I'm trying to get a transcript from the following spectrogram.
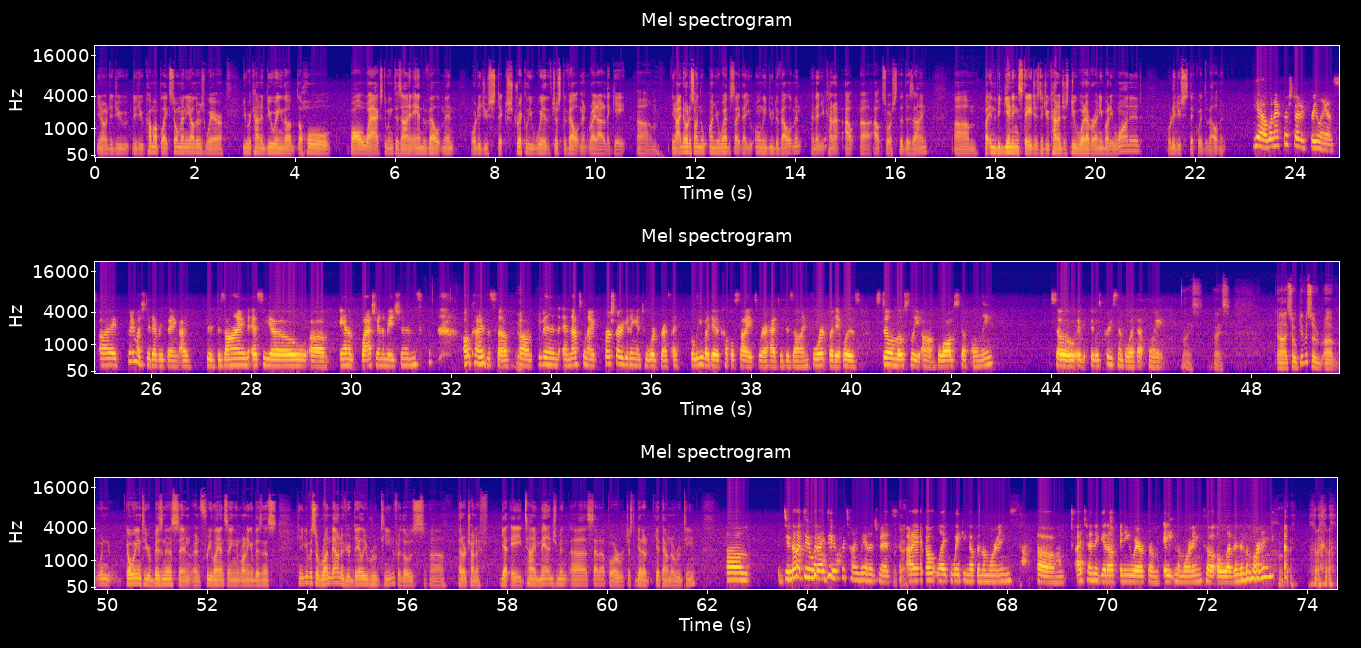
you know, did you did you come up like so many others where you were kind of doing the the whole ball of wax, doing design and development? Or did you stick strictly with just development right out of the gate? Um, you know, I notice on the on your website that you only do development, and then you kind of out uh, outsource the design. Um, but in the beginning stages, did you kind of just do whatever anybody wanted, or did you stick with development? Yeah, when I first started freelance, I pretty much did everything. I did design, SEO, um, anim- flash animations, all kinds of stuff. Yeah. Um, even and that's when I first started getting into WordPress. I believe I did a couple sites where I had to design for it, but it was still mostly um, blog stuff only. So it, it was pretty simple at that point. Nice, nice. Uh, so give us a uh, when going into your business and, and freelancing and running a business. Can you give us a rundown of your daily routine for those uh, that are trying to f- get a time management uh, setup or just get a get down a routine? Um, do not do what I do for time management. Okay. I don't like waking up in the mornings. Um, I tend to get up anywhere from 8 in the morning to 11 in the morning. Okay.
